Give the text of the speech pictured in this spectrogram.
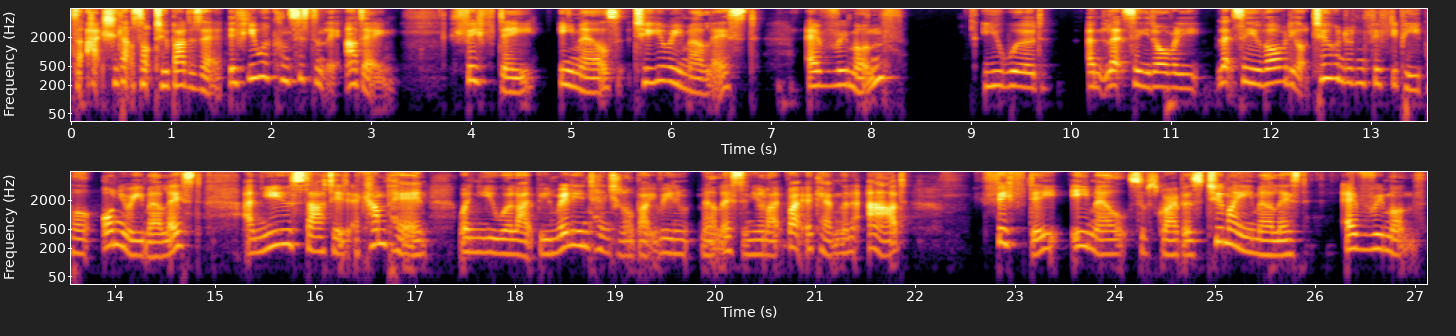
So actually, that's not too bad, is it? If you were consistently adding 50 emails to your email list every month, you would, and let's say you'd already, let's say you've already got 250 people on your email list and you started a campaign when you were like being really intentional about your email list and you're like, right, okay, I'm going to add 50 email subscribers to my email list every month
